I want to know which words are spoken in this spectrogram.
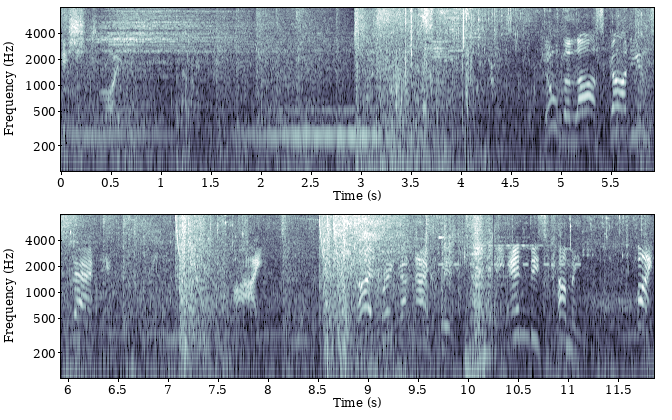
Destroy them. You're the last Guardian standing. Fight. Tiebreaker active. The end is coming. Fight!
